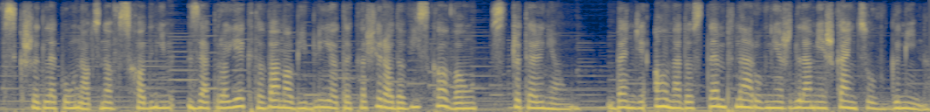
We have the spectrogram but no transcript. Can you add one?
w skrzydle północno-wschodnim, zaprojektowano bibliotekę środowiskową, z czytelnią. Będzie ona dostępna również dla mieszkańców gmin.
